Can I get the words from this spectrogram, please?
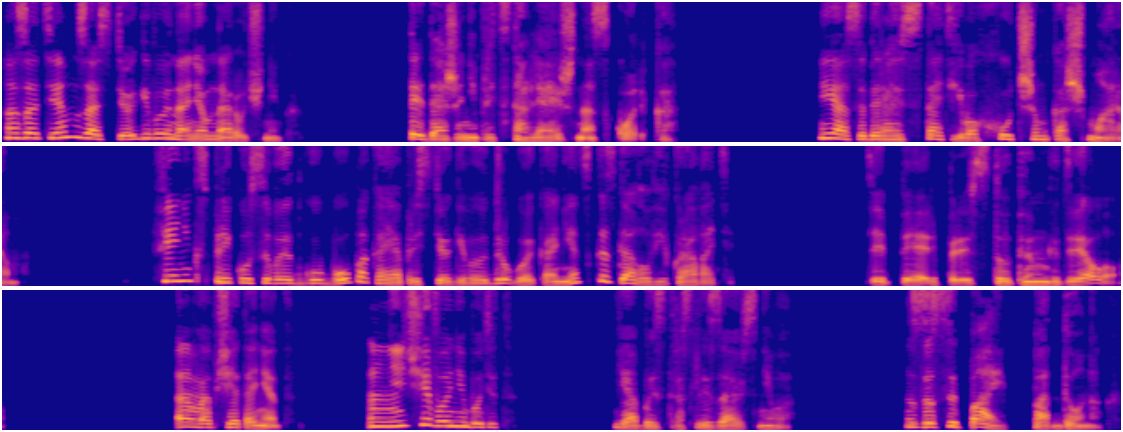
а затем застегиваю на нем наручник. Ты даже не представляешь, насколько. Я собираюсь стать его худшим кошмаром. Феникс прикусывает губу, пока я пристегиваю другой конец к изголовью кровати. «Теперь приступим к делу?» «Вообще-то нет. Ничего не будет». Я быстро слезаю с него. «Засыпай, подонок».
